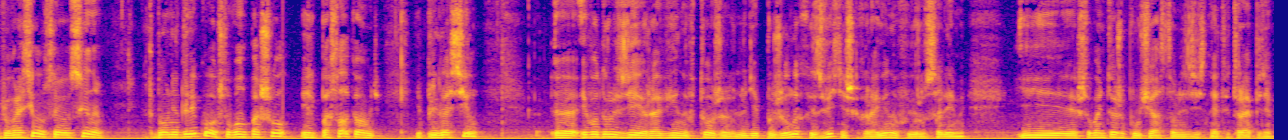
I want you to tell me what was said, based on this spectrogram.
попросил своего сына, это было недалеко, чтобы он пошел или послал кого-нибудь и пригласил э, его друзей, раввинов, тоже людей пожилых, известнейших раввинов в Иерусалиме, и чтобы они тоже поучаствовали здесь, на этой трапезе.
